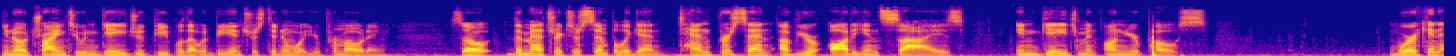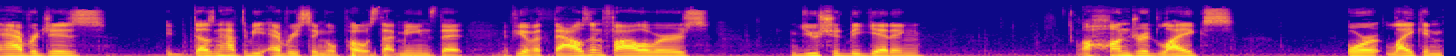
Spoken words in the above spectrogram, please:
you know, trying to engage with people that would be interested in what you're promoting. So the metrics are simple again 10% of your audience size engagement on your posts. Work in averages. It doesn't have to be every single post. That means that if you have a thousand followers, you should be getting a hundred likes or like and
